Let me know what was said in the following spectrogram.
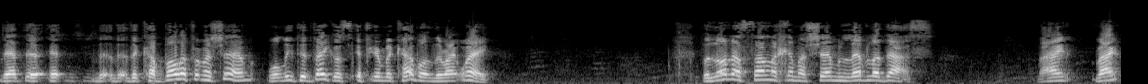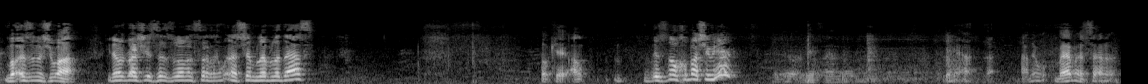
That the, the, the, the Kabbalah from Hashem will lead to Dvekos if you're Makabal in the right way. ולא נתן לכם השם לב לדס. Right? Right? באיזה נשמע? You know what Rashi says, ולא נתן לכם השם לב לדס? Okay, I'll, there's no Chumashim here? Yeah, I don't, remember, I don't,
